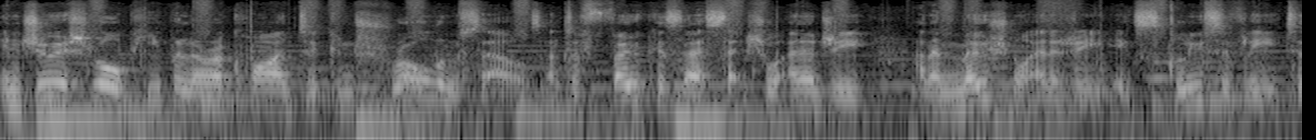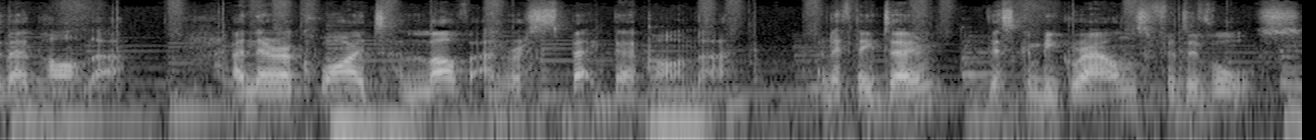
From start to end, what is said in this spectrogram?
in Jewish law, people are required to control themselves and to focus their sexual energy and emotional energy exclusively to their partner. And they're required to love and respect their partner. And if they don't, this can be grounds for divorce.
